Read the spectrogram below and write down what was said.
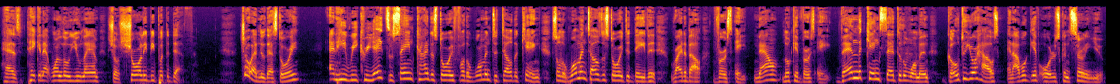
has taken that one little ewe lamb shall surely be put to death. Joab knew that story. And he recreates the same kind of story for the woman to tell the king. So the woman tells the story to David right about verse 8. Now look at verse 8. Then the king said to the woman, Go to your house, and I will give orders concerning you.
